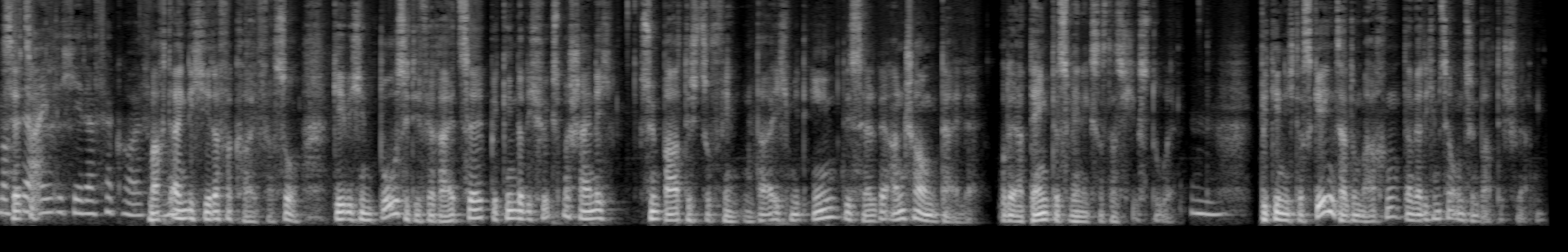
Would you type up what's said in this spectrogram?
Macht setze, ja eigentlich jeder Verkäufer. Macht ne? eigentlich jeder Verkäufer. So, gebe ich ihm positive Reize, beginnt er dich höchstwahrscheinlich sympathisch zu finden, da ich mit ihm dieselbe Anschauung teile. Oder er denkt es wenigstens, dass ich es tue. Mhm. Beginne ich das Gegenteil zu machen, dann werde ich ihm sehr unsympathisch werden.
